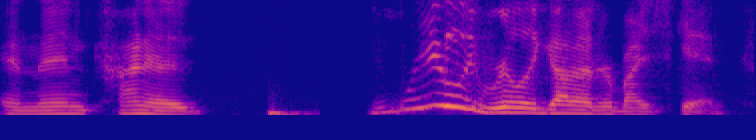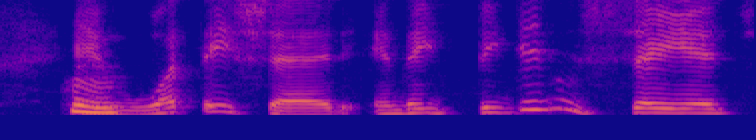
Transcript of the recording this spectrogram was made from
and then kind of really, really got under my skin. Hmm. And what they said, and they they didn't say it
